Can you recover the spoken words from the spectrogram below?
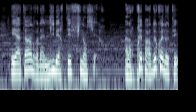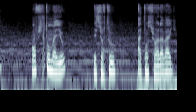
et atteindre la liberté financière. Alors prépare de quoi noter, enfile ton maillot et surtout, attention à la vague.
